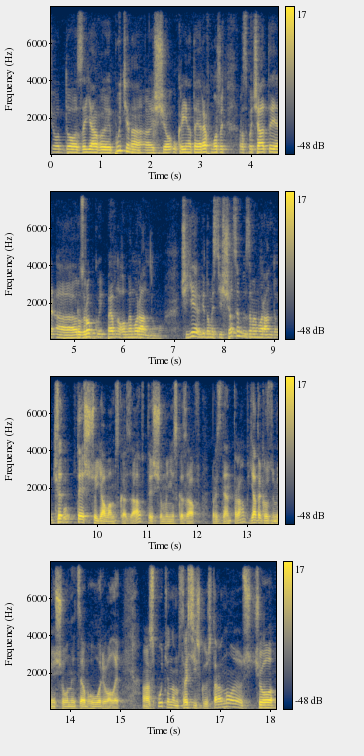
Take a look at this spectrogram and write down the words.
Щодо заяви Путіна, е, що Україна та РФ можуть розпочати е, розробку певного меморандуму. Чи є відомості, що це за меморандум? Чи Це те, що я вам сказав, те, що мені сказав президент Трамп. Я так розумію, що вони це обговорювали з Путіним, з російською стороною, що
